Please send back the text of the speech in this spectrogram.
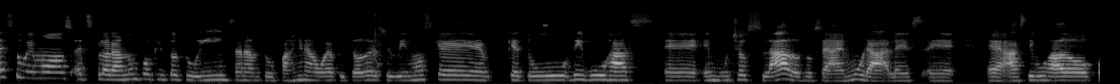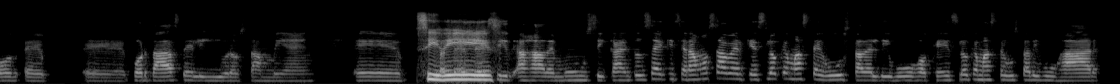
estuvimos explorando un poquito tu Instagram, tu página web y todo eso, y vimos que, que tú dibujas eh, en muchos lados, o sea, en murales, eh, eh, has dibujado portadas de libros también. CDs. De, ajá, de música. Entonces, quisiéramos saber qué es lo que más te gusta del dibujo, qué es lo que más te gusta dibujar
